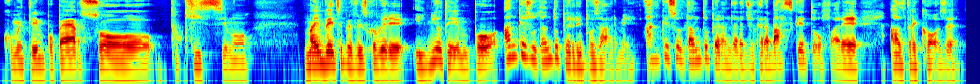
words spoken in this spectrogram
come tempo perso pochissimo ma invece preferisco avere il mio tempo anche soltanto per riposarmi, anche soltanto per andare a giocare a basket o fare altre cose,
